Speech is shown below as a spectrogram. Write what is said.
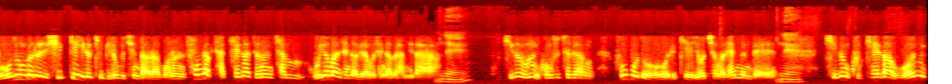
모든 거를 쉽게 이렇게 밀어붙인다라고 하는 생각 자체가 저는 참 위험한 생각이라고 생각을 합니다. 네. 지금 공수처장 후보도 이렇게 요청을 했는데 네. 지금 국회가 원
